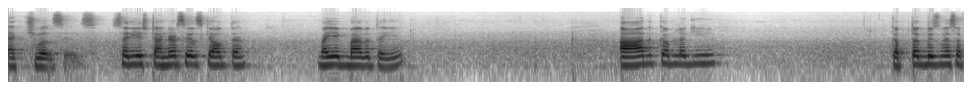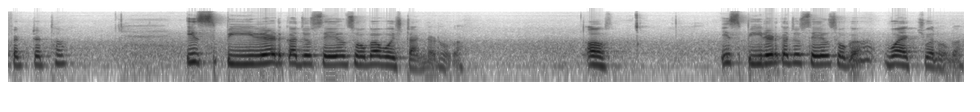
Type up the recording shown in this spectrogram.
actual sales sir ये स्टैंडर्ड सेल्स क्या होता है? भाई, एक बात बताइए। आग कब लगी? है कब तक बिज़नेस अफेक्टेड था? इस पीरियड का जो सेल्स होगा, वो स्टैंडर्ड होगा। और इस पीरियड का जो सेल्स होगा, वो एक्चुअल होगा।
